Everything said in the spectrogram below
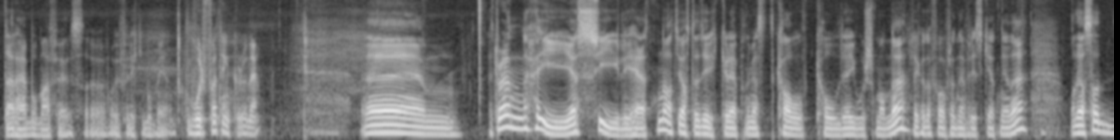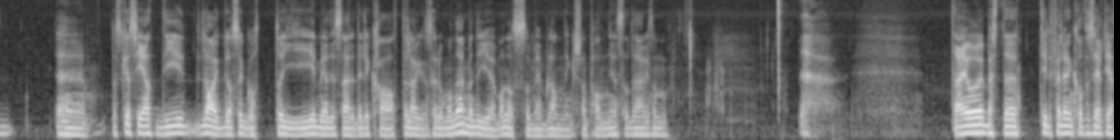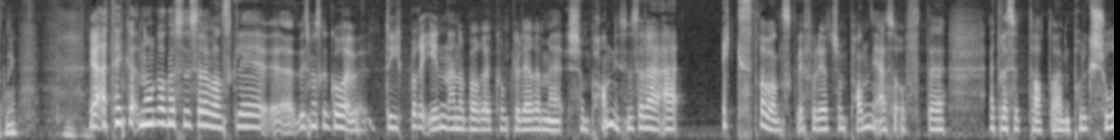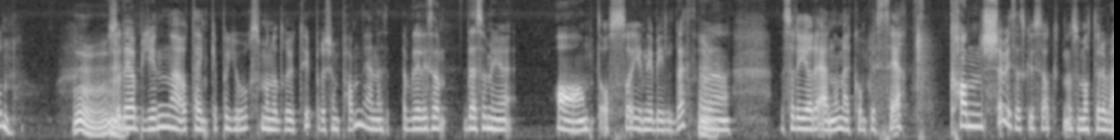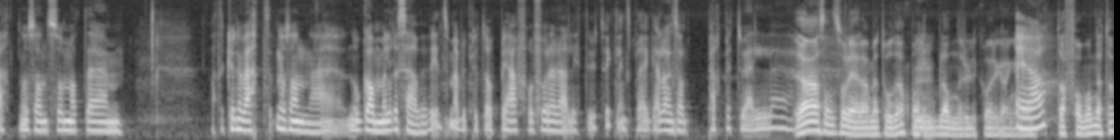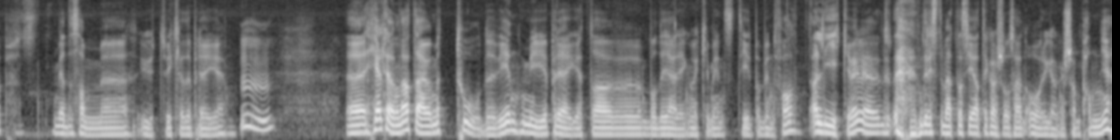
der har jeg bomma før, så hvorfor ikke bomme igjen? Hvorfor tenker du det? Ehm, jeg tror det er den høye syrligheten, og at de ofte dyrker det på det mest kaldkoldige jordsmonnet, slik at du får frem den friskheten i det. Og det er også eh, Da skal jeg si at de lagde det også godt og gir av disse her delikate lagringsaromaene, men det gjør man også med blandingssjampanje, så det er liksom Det er jo i beste tilfelle en kvalifisert gjetning. Ja, jeg tenker, Noen ganger syns jeg det er vanskelig eh, Hvis man skal gå dypere inn enn å bare konkludere med champagne, syns jeg det er ekstra vanskelig, fordi at champagne er så ofte et resultat av en produksjon. Mm. Så det å begynne å tenke på jordsmonn og druetyper i champagne liksom, Det er så mye annet også inne i bildet. Så, så det gjør det enda mer komplisert. Kanskje, hvis jeg skulle sagt noe, så måtte det vært noe sånn som at eh, at det kunne vært noe sånn eh, noe gammel reservevin som er blitt putta oppi her for å få det der litt utviklingspreg, eller en sånn perpetuell eh, Ja, sånn Solera-metode, at man blander ulike årganger. Ja. Da får man nettopp med det samme utviklede preget. mm, helt enig med deg at det er jo metodevin, mye preget av både gjæring og ikke minst tid på bunnfall. Allikevel jeg drister meg til å si at det kanskje også er en årgangssjampanje,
